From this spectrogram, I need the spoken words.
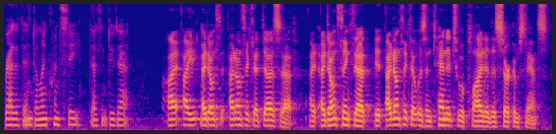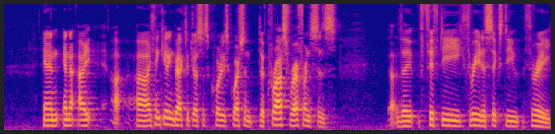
rather than delinquency, doesn't do that? I, I, I don't, I don't think that does that. I, I don't think that, it, I don't think that was intended to apply to this circumstance. And, and I, uh, I think getting back to Justice Cordy's question, the cross references, uh, the 53 to 63,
